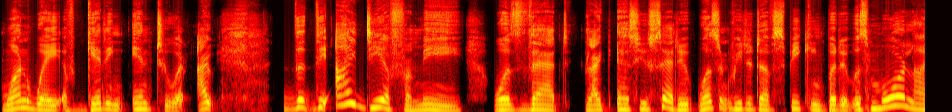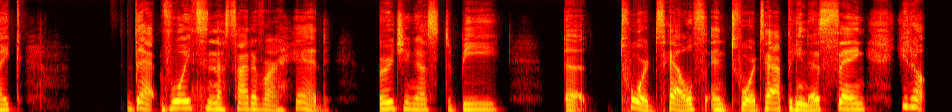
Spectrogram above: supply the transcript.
one way of getting into it. I the the idea for me was that, like as you said, it wasn't Rita Dove speaking, but it was more like that voice in the side of our head urging us to be uh, towards health and towards happiness, saying, you know,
